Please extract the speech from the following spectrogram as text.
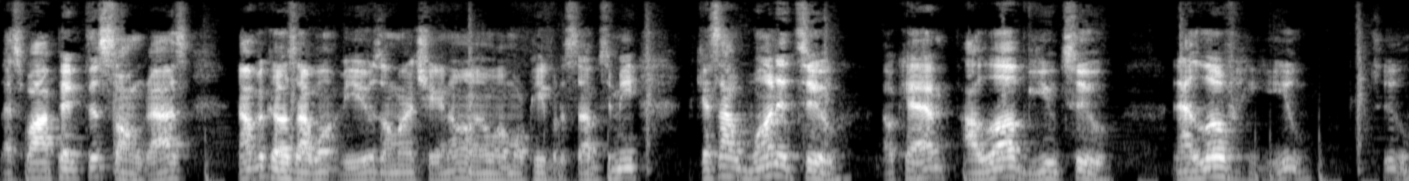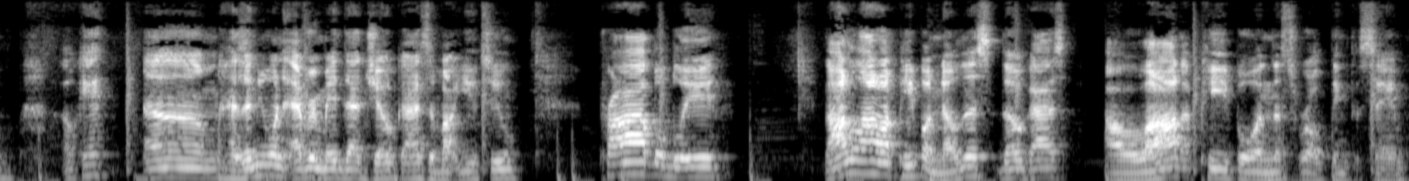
That's why I picked this song, guys. Not because I want views on my channel and I want more people to sub to me. Because I wanted to. Okay? I love you too. And I love you too. Okay? Um, has anyone ever made that joke, guys, about you too? Probably. Not a lot of people know this, though, guys. A lot of people in this world think the same.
